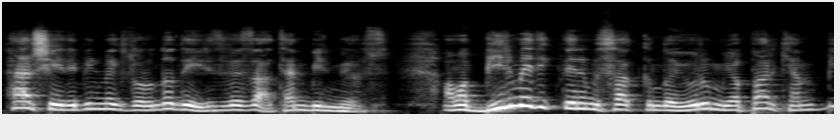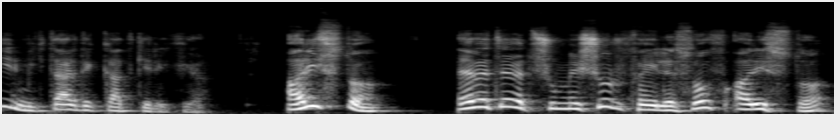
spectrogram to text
Her şeyi de bilmek zorunda değiliz ve zaten bilmiyoruz. Ama bilmediklerimiz hakkında yorum yaparken bir miktar dikkat gerekiyor. Aristo Evet evet şu meşhur filozof Aristo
